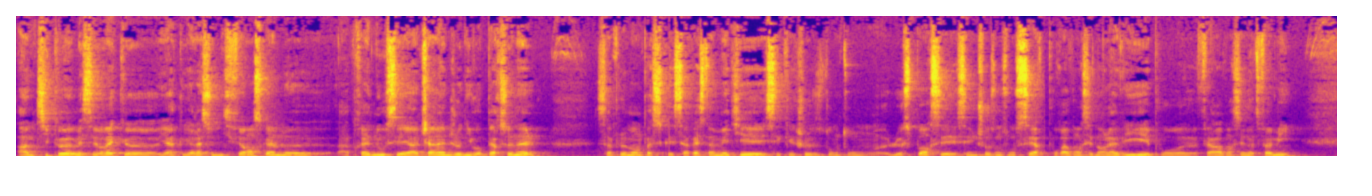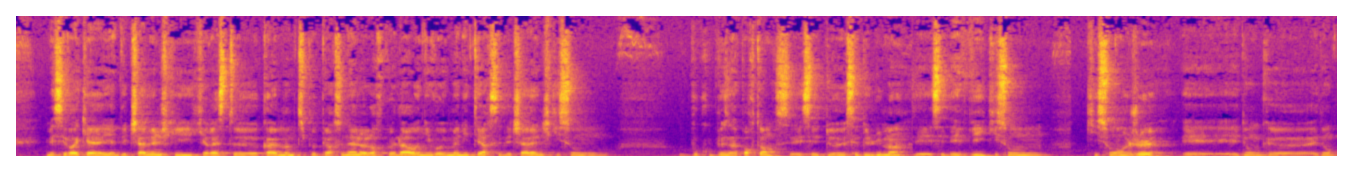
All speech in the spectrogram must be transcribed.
Un petit peu, mais c'est vrai qu'il reste une différence quand même. Après, nous, c'est un challenge au niveau personnel, simplement parce que ça reste un métier et c'est quelque chose dont on. Le sport, c'est une chose dont on sert pour avancer dans la vie et pour euh, faire avancer notre famille. Mais c'est vrai qu'il y, a des challenges qui restent quand même un petit peu personnels, alors que là, au niveau humanitaire, c'est des challenges qui sont beaucoup plus important. C'est de, de l'humain. C'est des vies qui sont, qui sont en jeu. Et, donc, euh, et donc,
